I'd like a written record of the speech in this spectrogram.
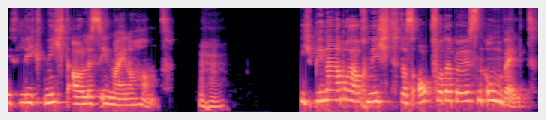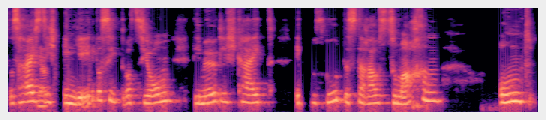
es liegt nicht alles in meiner Hand. Mhm. Ich bin aber auch nicht das Opfer der bösen Umwelt. Das heißt, ja. ich in jeder Situation die Möglichkeit, etwas Gutes daraus zu machen. Und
